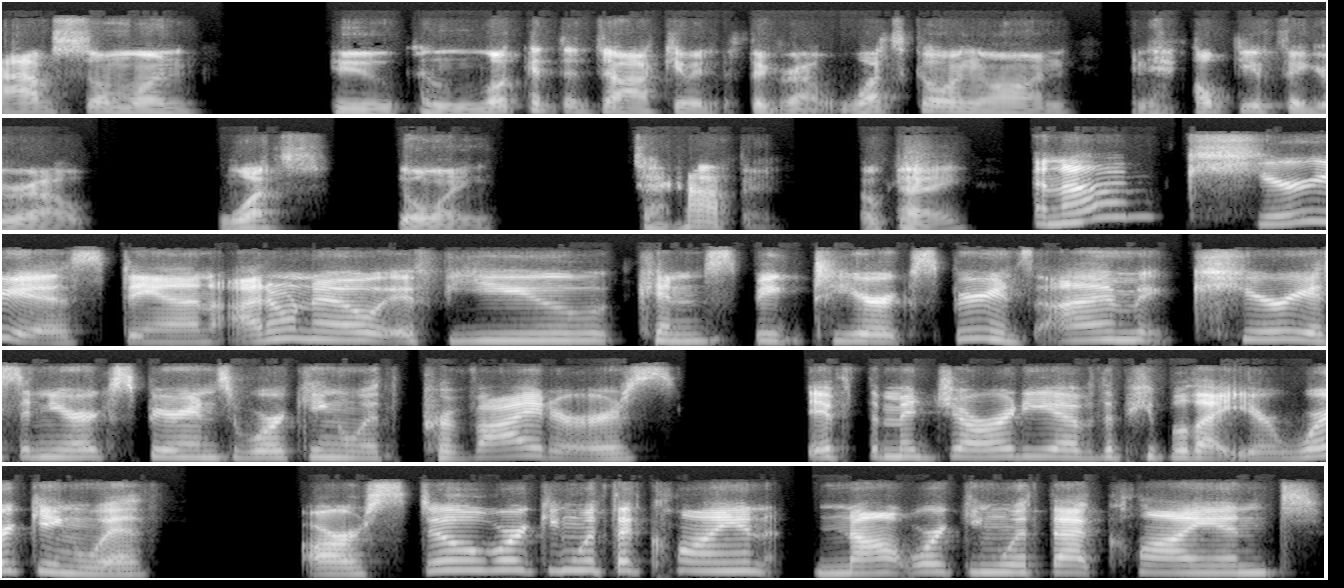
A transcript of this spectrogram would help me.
Have someone who can look at the document and figure out what's going on and help you figure out what's going to happen Okay. And I'm curious, Dan. I don't know if you can speak to your experience. I'm curious in your experience working with providers, if the majority of the people that you're working with are still working with the client, not working with that client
